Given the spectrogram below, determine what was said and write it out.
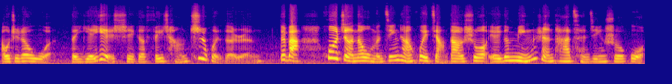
啊，我觉得我的爷爷是一个非常智慧的人，对吧？或者呢，我们经常会讲到说，有一个名人他曾经说过，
